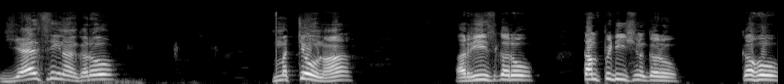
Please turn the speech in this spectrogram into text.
ਯੈਲਸੀ ਨਾ ਕਰੋ, ਮੱਚੋ ਨਾ, ਰੀਸ ਕਰੋ, ਕੰਪੀਟੀਸ਼ਨ ਕਰੋ। ਕਹੋ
